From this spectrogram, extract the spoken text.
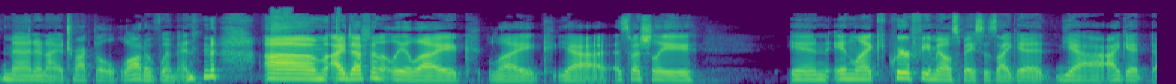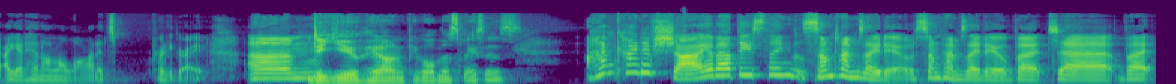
men and I attract a lot of women. um, I definitely like like yeah, especially in in like queer female spaces i get yeah i get i get hit on a lot. It's pretty great. Um do you hit on people in those spaces? I'm kind of shy about these things. Sometimes i do. Sometimes i do. But uh but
